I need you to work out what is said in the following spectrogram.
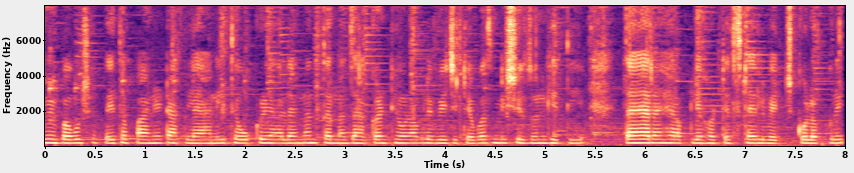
तुम्ही बघू शकता इथं पाणी टाकलं आहे आणि इथे उकळी आल्यानंतर ना झाकण ठेवून आपले व्हेजिटेबल्स मी शिजून घेते तयार आहे आपली हॉटेल स्टाईल व्हेज कोल्हापुरी.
